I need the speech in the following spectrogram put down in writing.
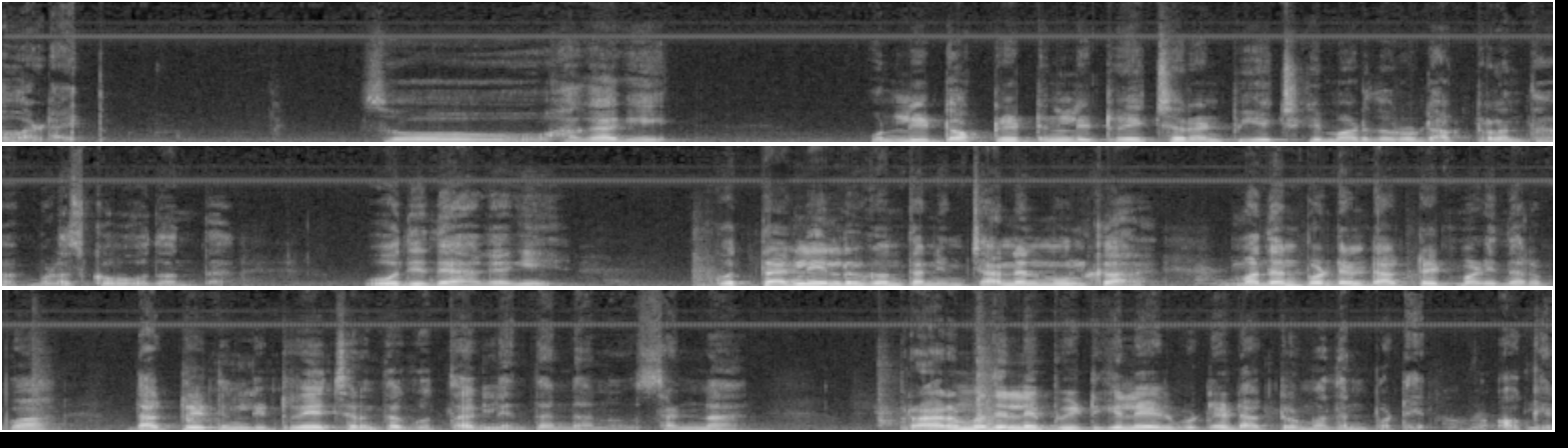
ಅವಾರ್ಡ್ ಆಯಿತು. ಸೊ ಹಾಗಾಗಿ only doctorate in literature and P H D ಮಾಡಿದವರು ಡಾಕ್ಟರ್ ಅಂತ ಬಳಸ್ಕೋಬೋದು ಅಂತ ಓದಿದೆ. ಹಾಗಾಗಿ ಗೊತ್ತಾಗಲಿ ಎಲ್ರಿಗೂ ಅಂತ ನಿಮ್ಮ ಚಾನೆಲ್ ಮೂಲಕ. ಮದನ್ ಪಟೇಲ್ ಡಾಕ್ಟ್ರೇಟ್ ಮಾಡಿದ್ದಾರಪ್ಪ. ಡಾಕ್ಟ್ರೇಟ್ ಇನ್ ಲಿಟ್ರೇಚರ್ ಅಂತ ಗೊತ್ತಾಗಲಿ ಅಂತ ನಾನು ಸಣ್ಣ ಪ್ರಾರಂಭದಲ್ಲೇ ಪೀಠಿಗೆಲ್ಲೇ ಹೇಳ್ಬಿಟ್ಟೆ doctor Madan Patel. Okay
